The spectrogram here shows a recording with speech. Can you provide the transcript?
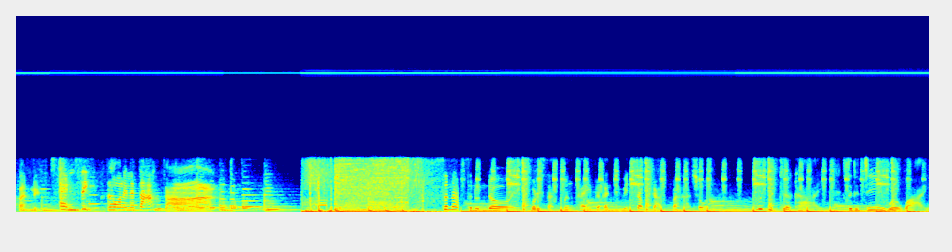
1581 เซ็นสิ รออะไรละจ๊ะ จ้า สนับสนุนโดย บริษัทเมืองไทยประกันชีวิตจำกัดมหาชนธุรกิจเครือข่าย Synergy Worldwide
